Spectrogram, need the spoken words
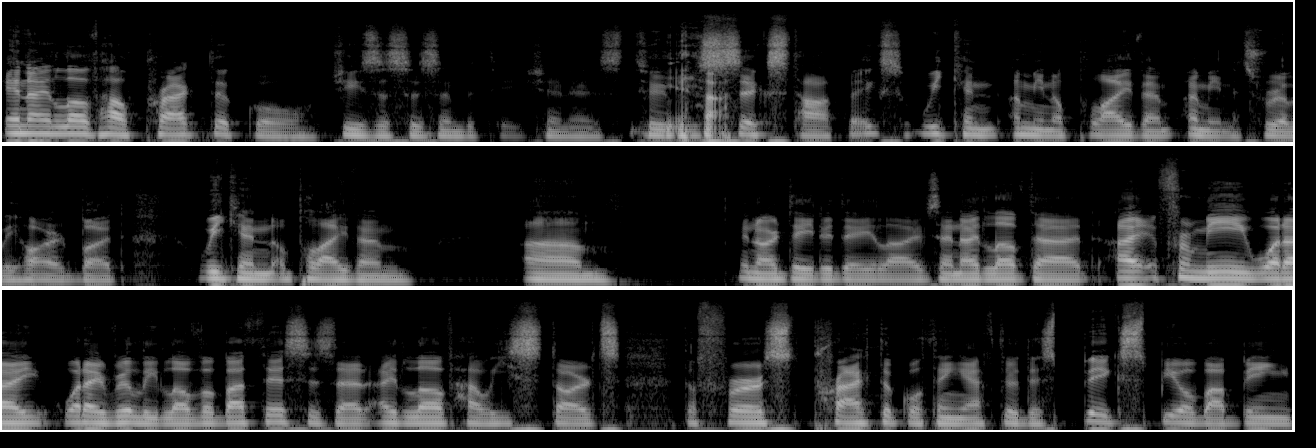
And I love how practical Jesus' invitation is to Yeah. these six topics. We can, I mean, apply them. I mean, it's really hard, but we can apply them um, in our day to day lives. And I love that. I, for me, what I what I really love about this is that I love how he starts the first practical thing after this big spiel about being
